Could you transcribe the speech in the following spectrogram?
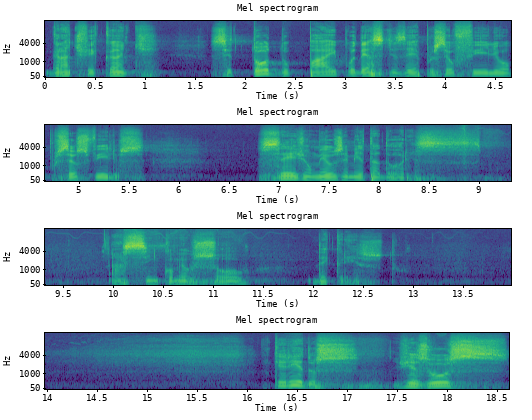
gratificante se todo pai pudesse dizer para o seu filho ou para os seus filhos: sejam meus imitadores, assim como eu sou de Cristo. Queridos, Jesus,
